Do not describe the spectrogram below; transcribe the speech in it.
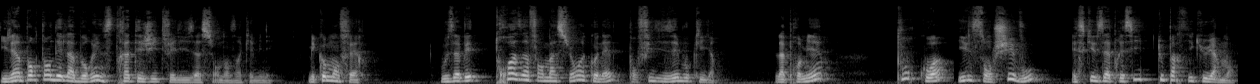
Il est important d'élaborer une stratégie de fidélisation dans un cabinet. Mais comment faire? Vous avez trois informations à connaître pour fidéliser vos clients. La première, pourquoi ils sont chez vous et ce qu'ils apprécient tout particulièrement?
